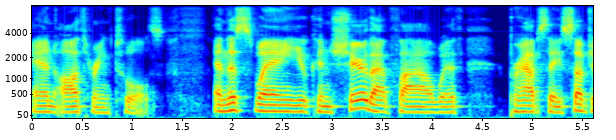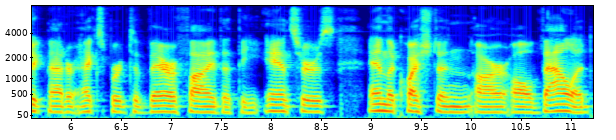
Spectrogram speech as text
and authoring tools. And this way you can share that file with perhaps a subject matter expert to verify that the answers and the question are all valid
